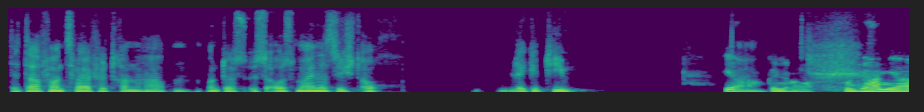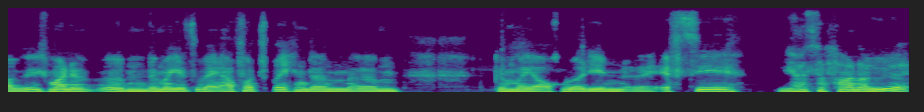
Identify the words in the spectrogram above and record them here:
da darf man Zweifel dran haben. Und das ist aus meiner Sicht auch legitim. Ja, genau. Und wir haben ja, ich meine, ähm, wenn wir jetzt über Erfurt sprechen, dann ähm, können wir ja auch über den äh, FC wie heißt der Fahner Höhe?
